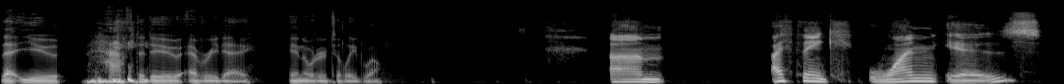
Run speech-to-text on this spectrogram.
that you have to do every day in order to lead well? Um, I think one is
